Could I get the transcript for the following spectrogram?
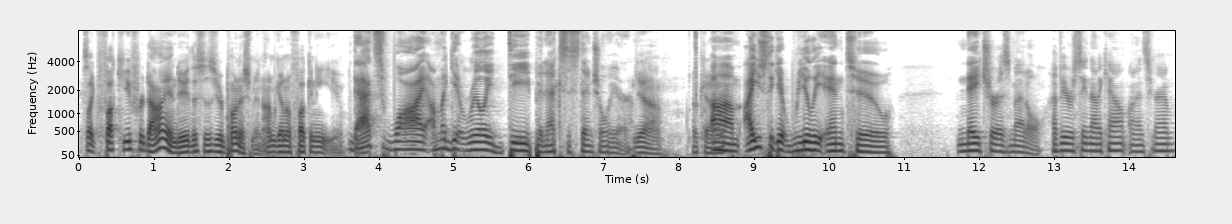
it's like fuck you for dying, dude. This is your punishment. I'm gonna fucking eat you. That's why I'm gonna get really deep and existential here. Yeah. Okay. Um, I used to get really into nature as metal. Have you ever seen that account on Instagram?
